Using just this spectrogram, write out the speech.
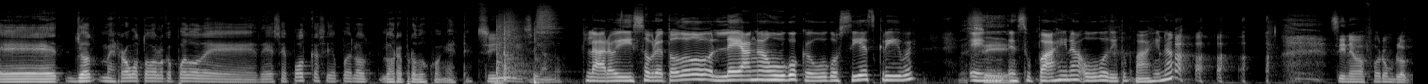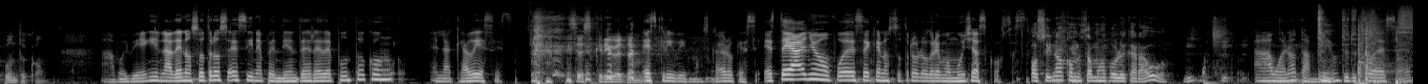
Eh, yo me robo todo lo que puedo de, de ese podcast y después lo, lo reproduzco en este. Sí, Síganlo. Claro, y sobre todo lean a Hugo, que Hugo sí escribe en, Sí. en su página. Hugo, di tu página. cinemaforumblog.com. Ah, muy bien. Y la de nosotros es cinependientesrd.com, en la que a veces Se escribe también. escribimos, claro que sí. Este año puede ser que nosotros logremos muchas cosas. O si no, comenzamos a publicar a Hugo. Ah, bueno, también puede ser.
